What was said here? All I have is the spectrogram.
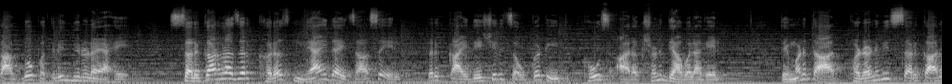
कागदोपत्री निर्णय आहे. सरकारला जर खरंच न्याय द्यायचा असेल तर कायदेशीर चौकटीत ठोस आरक्षण द्यावं लागेल. ते म्हणतात फडणवीस सरकार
